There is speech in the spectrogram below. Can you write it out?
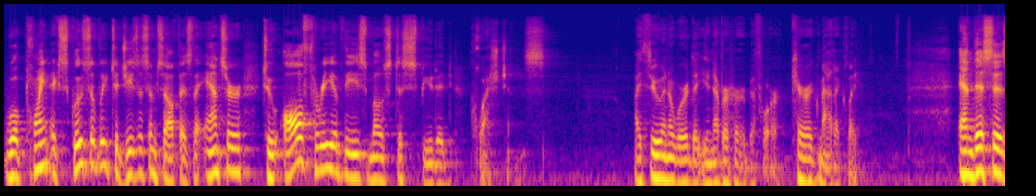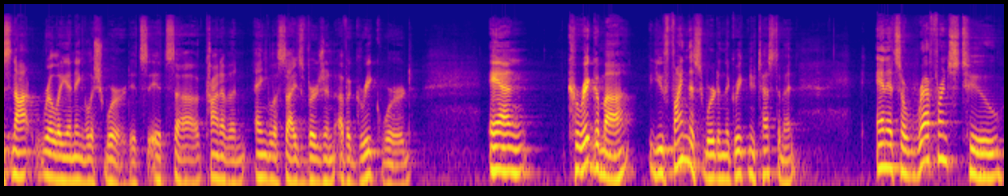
will point exclusively to Jesus himself as the answer to all three of these most disputed questions. I threw in a word that you never heard before kerygmatically. And this is not really an English word, it's, it's uh, kind of an anglicized version of a Greek word. And kerygma, you find this word in the Greek New Testament, and it's a reference to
